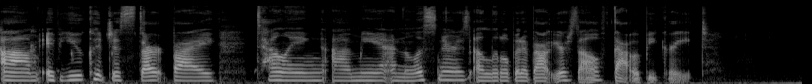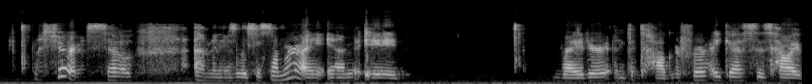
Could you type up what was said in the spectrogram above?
Um, if you could just start by telling uh, me and the listeners a little bit about yourself, that would be great. Sure. So, um, my name is Alicia Summer. I am a writer and photographer, I guess is how I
